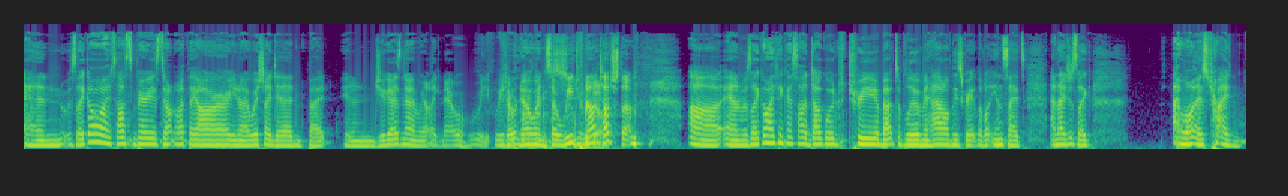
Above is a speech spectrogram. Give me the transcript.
and was like, "Oh, I saw some berries. Don't know what they are. You know, I wish I did, but and do you guys know?" And we were like, "No, we, we don't know, and so we do not don't. touch them." Uh, and was like, "Oh, I think I saw a dogwood tree about to bloom," and had all these great little insights. And I just like I was trying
